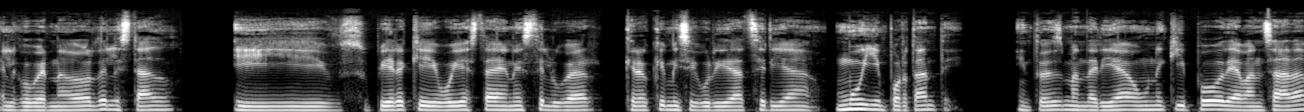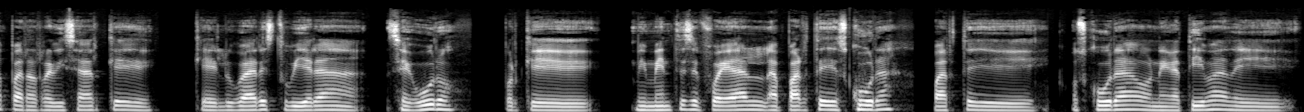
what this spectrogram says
el gobernador del estado y supiera que voy a estar en este lugar, creo que mi seguridad sería muy importante. Entonces mandaría un equipo de avanzada para revisar que, que el lugar estuviera seguro, porque mi mente se fue a la parte oscura parte oscura o negativa de,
